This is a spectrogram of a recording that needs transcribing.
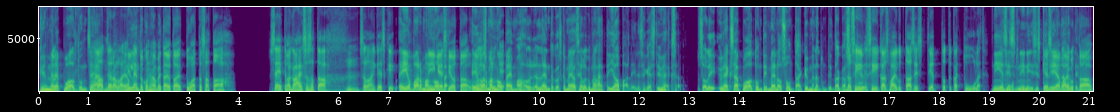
Kymmenen ja puoli tuntia. Sehän- Pautteralla jo. Niin lentokonehan vetää jotain 1100. 700-800, Mm. sellainen keski. Ei ole varmaan, Niin nope- ei ole varmaan nopein mahdollinen lento, koska meillä silloin, kun me lähdettiin Japaniin, niin se kesti yhdeksän. Se oli yhdeksän ja puoli tuntia menosuuntaan ja kymmenen tuntia takaisin. No siinä, siinä kanssa vaikuttaa siis tiet, totta kai tuulet. niin, ja ja siis, muut. niin, niin, siis Ja keli siihen mitä vaikuttaa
